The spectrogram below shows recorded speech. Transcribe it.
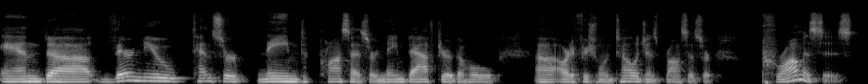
And uh, their new tensor named processor, named after the whole uh, artificial intelligence processor, promises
